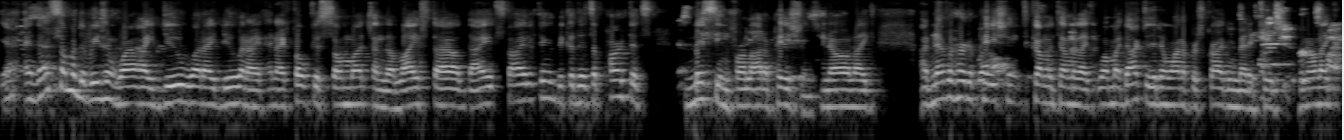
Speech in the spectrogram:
Yeah, and that's some of the reason why I do what I do, and I and I focus so much on the lifestyle diet side of things because it's a part that's missing for a lot of patients. You know, like I've never heard a patient come and tell me like, well, my doctor didn't want to prescribe me medication. You know, like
